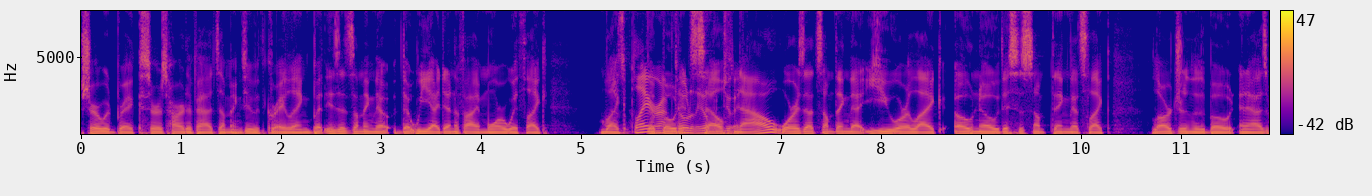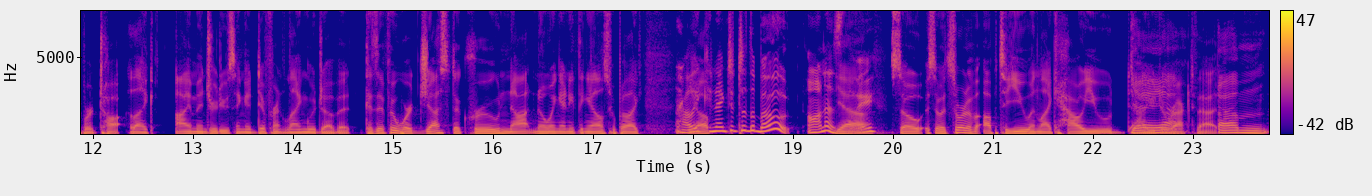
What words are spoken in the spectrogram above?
sure it would break Sir's heart if it had something to do with Grayling, but is it something that that we identify more with like like player, the boat totally itself it. now, or is that something that you are like, oh no, this is something that's like larger than the boat, and as we're taught, like I'm introducing a different language of it. Because if it were just the crew not knowing anything else, we'd be like, probably yup, connected to the boat. Honestly, yeah. So so it's sort of up to you and like how you how you yeah, yeah. direct that. Um,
